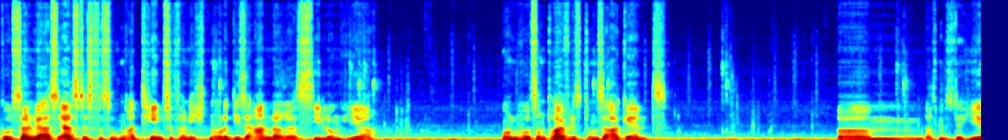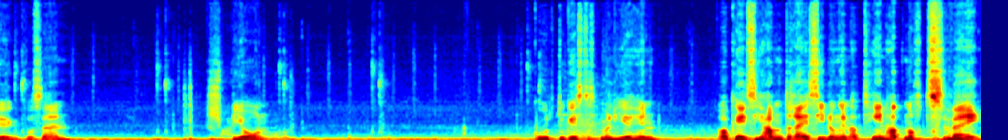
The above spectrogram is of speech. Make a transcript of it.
Gut, sollen wir als erstes versuchen, Athen zu vernichten oder diese andere Siedlung hier? Und wo zum Teufel ist unser Agent? Ähm, das müsste hier irgendwo sein. Spion. Gut, du gehst jetzt mal hier hin. Okay, sie haben drei Siedlungen, Athen hat noch zwei.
